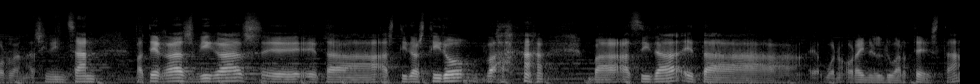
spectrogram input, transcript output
orlan, hasi nintzen bategaz, bigaz e, eta astiro-astiro ba, ba, azida eta bueno, orain heldu arte, ez da.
